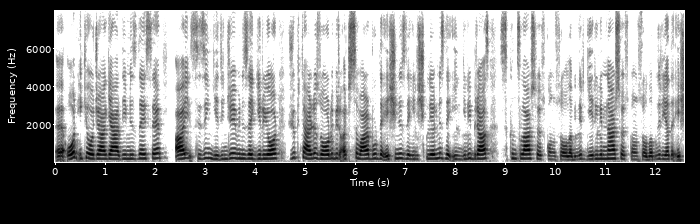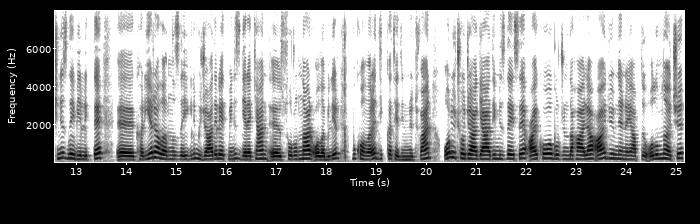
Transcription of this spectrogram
E, 12 Ocağı geldiğimizde ise Ay sizin 7. evinize giriyor. Jüpiter'le zorlu bir açısı var. Burada eşinizle, ilişkilerinizle ilgili biraz sıkıntılar söz konusu olabilir. Gerilimler söz konusu olabilir. Ya da eşinizle birlikte e, kariyer alanınızla ilgili mücadele etmeniz gereken e, sorunlar olabilir. Bu konulara dikkat edin lütfen. 13 Ocağı geldiğimizde ise Ay Kova burcunda hala ay düğümlerine yaptığı olumlu açı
